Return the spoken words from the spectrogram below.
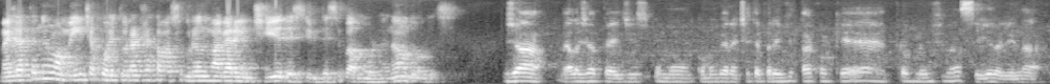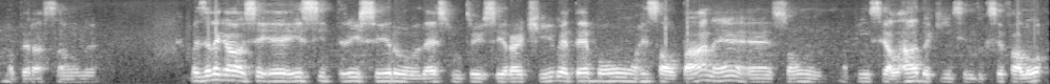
Mas até normalmente a corretora já acaba segurando uma garantia desse, desse valor, não é não, Douglas? Já, ela já pede isso como, como garantia até para evitar qualquer problema financeiro ali na, na, operação, né? Mas é legal, esse, é, esse terceiro, décimo terceiro artigo, é até bom ressaltar, né? É só um, uma pincelada aqui em cima do que você falou.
